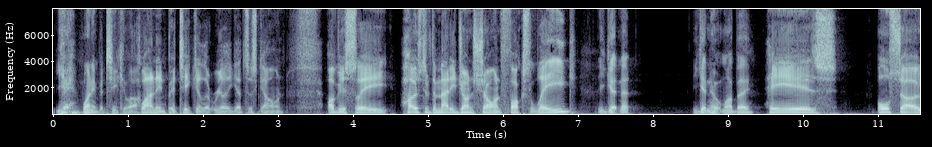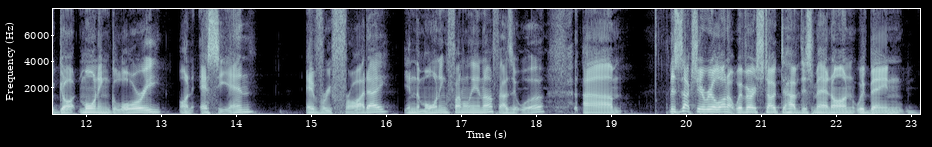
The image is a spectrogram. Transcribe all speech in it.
Yeah, one in particular. One in particular that really gets us going. Obviously, host of the Matty Johns show on Fox League. You getting it? You getting who it might be? He is also got Morning Glory on SEN every Friday in the morning, funnily enough, as it were. Um, this is actually a real honour. We're very stoked to have this man on. We've been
